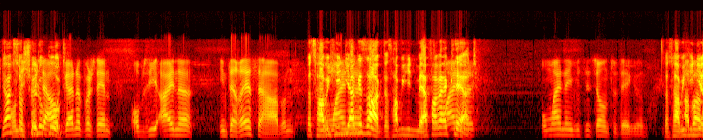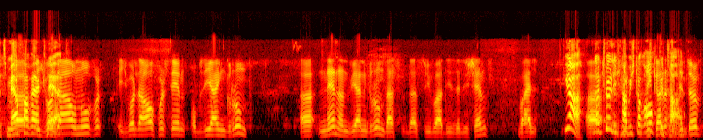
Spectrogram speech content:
Ja, ist und doch ich schön möchte und auch gut. gerne verstehen, ob Sie eine Interesse haben, Das habe ich um Ihnen ja eine- gesagt. Das habe ich Ihnen mehrfach um eine- erklärt. um eine Investition zu tätigen. Das habe ich Ihnen Aber, jetzt mehrfach äh, ich wollte erklärt. auch nur, ich wollte auch verstehen, ob Sie einen Grund äh, nennen, wie einen Grund, dass, dass über diese Lizenz, weil Ja, äh, natürlich, habe ich doch Sie auch können, getan. Sie, dürfen,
